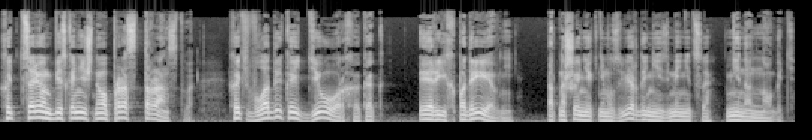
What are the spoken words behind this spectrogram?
хоть царем бесконечного пространства, хоть владыкой Диорха, как Эрих Подревний, отношение к нему Зверды не изменится ни на ноготь.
